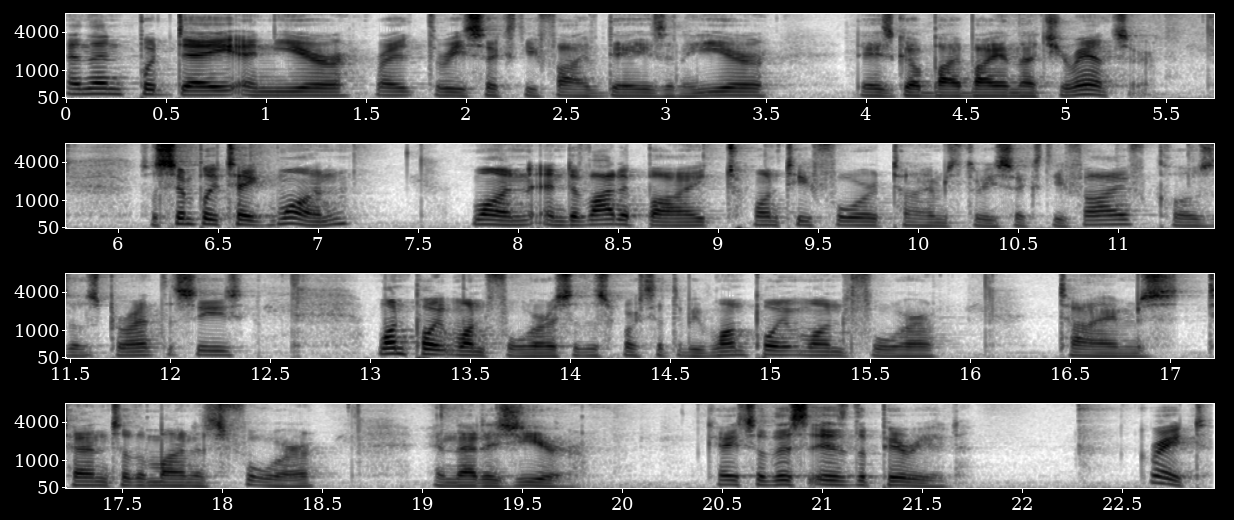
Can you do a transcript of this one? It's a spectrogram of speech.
and then put day and year, right? 365 days in a year. Days go bye bye, and that's your answer. So simply take 1, 1, and divide it by 24 times 365. Close those parentheses. 1.14, so this works out to be 1.14 times 10 to the minus 4, and that is year. Okay, so this is the period. Great,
